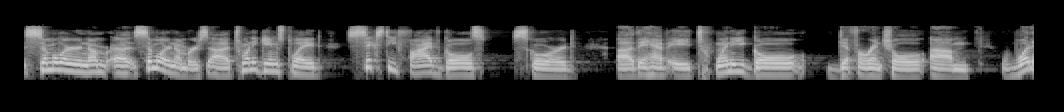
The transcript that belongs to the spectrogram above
similar number, uh, similar numbers. Uh, Twenty games played, sixty-five goals scored. Uh, they have a twenty goal differential. Um, what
